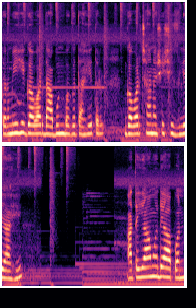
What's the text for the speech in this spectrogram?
तर मी ही गवार दाबून बघत आहे तर गवार छान अशी शिजली आहे. आता यामध्ये आपण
